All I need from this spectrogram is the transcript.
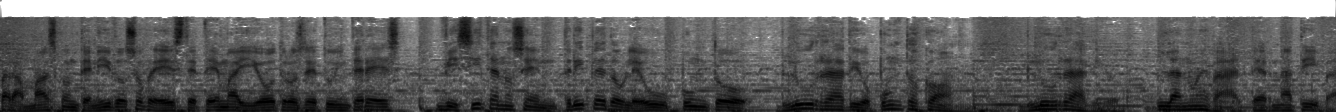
Para más contenido sobre este tema y otros de tu interés, visítanos en www.bluradio.com. Blu Radio, la nueva alternativa.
